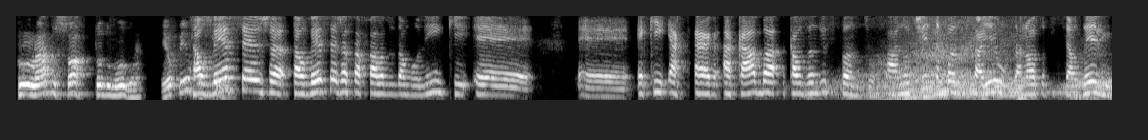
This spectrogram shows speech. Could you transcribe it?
para um lado só, todo mundo, né? Eu penso talvez assim. seja talvez seja essa fala do Dalmolin que é, é, é que a, a, acaba causando espanto. A notícia quando saiu da nota oficial dele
